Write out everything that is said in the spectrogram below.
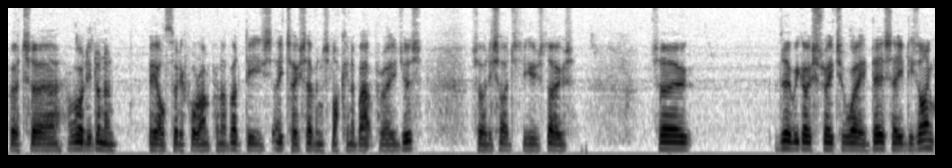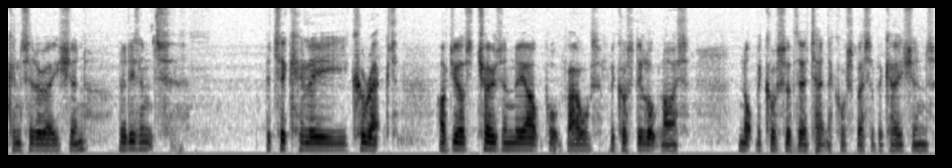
but uh, I've already done an EL34 amp and I've had these 807s knocking about for ages so I decided to use those. So there we go straight away. There's a design consideration that isn't particularly correct I've just chosen the output valves because they look nice not because of their technical specifications.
